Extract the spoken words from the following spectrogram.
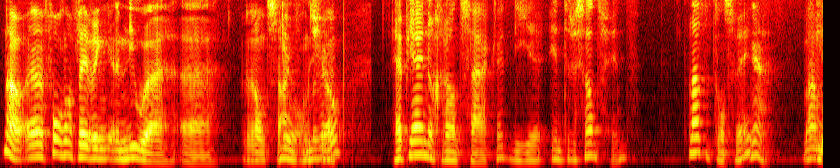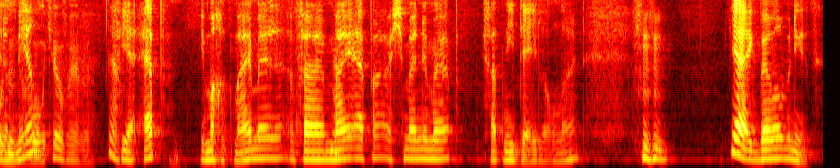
Nou, eh, volgende aflevering een nieuwe eh randzaak van de show. Heb jij nog randzaken die je interessant vindt? Laat het ons weten. Ja, waar moeten we het de volgende keer over hebben? Ja. Via app. Je mag ook mij mailen, of eh, mij appen als je mijn nummer hebt. Ik ga het niet delen online. ja, ik ben wel benieuwd.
